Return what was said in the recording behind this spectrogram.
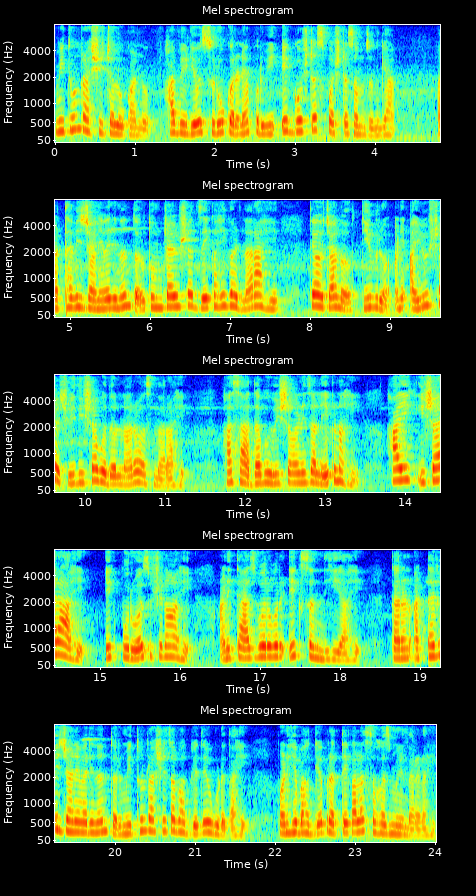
मिथुन राशीच्या लोकांनो हा व्हिडिओ सुरू करण्यापूर्वी एक गोष्ट स्पष्ट समजून घ्या. अठ्ठावीस जानेवारीनंतर तुमच्या आयुष्यात जे काही घडणार आहे ते अचानक तीव्र आणि आयुष्याची दिशा बदलणारं असणार आहे. हा साधा भविष्यवाणीचा लेख नाही हा एक इशारा आहे एक पूर्वसूचना आहे आणि त्याचबरोबर एक संधीही आहे. कारण अठ्ठावीस जानेवारीनंतर मिथुन राशीचा भाग्यदेव उघडत आहे पण हे भाग्य प्रत्येकाला सहज मिळणार नाही.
